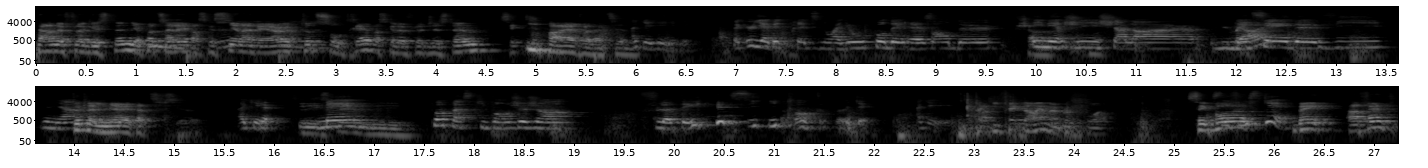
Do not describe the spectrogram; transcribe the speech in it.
Dans le phlogiston, il n'y a pas de soleil parce que s'il y en avait un, tout sauterait parce que le phlogiston, c'est hyper volatile. Ok, ok, ok. Fait qu'eux, ils habitent près du noyau pour des raisons de Chaleur. énergie, chaleur, Lumière. maintien de vie, lumière. Toute la lumière est artificielle. Ok. C'est des Mais- des... Pas parce qu'ils vont juste genre flotter s'ils font tout. Ok. Ok. Fait qu'il fait quand même un peu froid. C'est C'est pas. frisquet. Ben, en fait,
